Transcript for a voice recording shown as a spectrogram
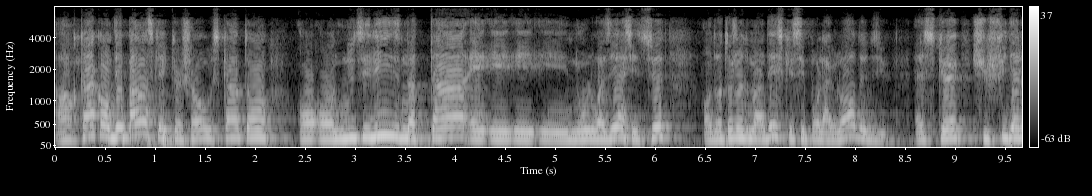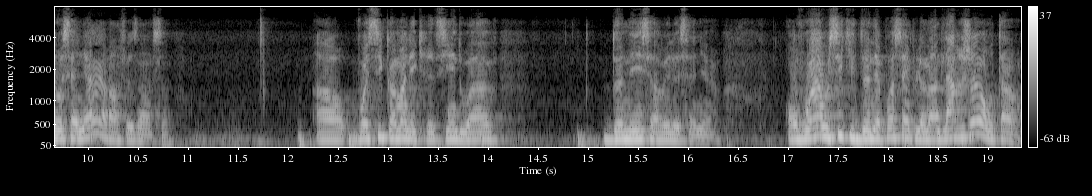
Alors, quand on dépense quelque chose, quand on, utilise notre temps et, nos loisirs, ainsi de suite, on doit toujours demander est-ce que c'est pour la gloire de Dieu? Est-ce que je suis fidèle au Seigneur en faisant ça? Alors, voici comment les chrétiens doivent donner, servir le Seigneur. On voit aussi qu'ils ne donnaient pas simplement de l'argent au temple.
